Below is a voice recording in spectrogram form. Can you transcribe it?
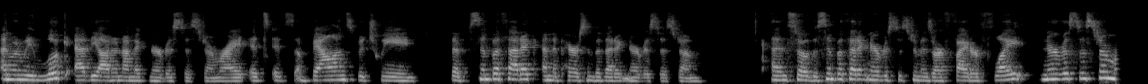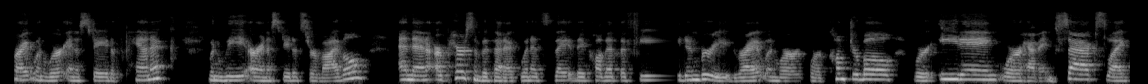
And when we look at the autonomic nervous system, right, it's it's a balance between the sympathetic and the parasympathetic nervous system. And so the sympathetic nervous system is our fight or flight nervous system, right? When we're in a state of panic, when we are in a state of survival. And then our parasympathetic, when it's they they call that the feed and breed, right? When we're we're comfortable, we're eating, we're having sex, like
